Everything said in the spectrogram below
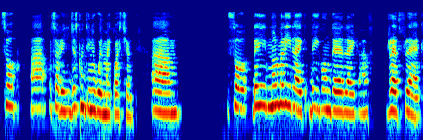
So, uh, sorry, just continue with my question. Um, so they normally like they gonna get like a red flag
